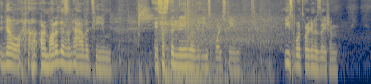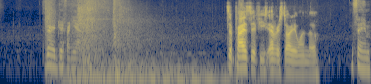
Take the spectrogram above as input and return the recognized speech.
No, Armada doesn't have a team. It's just the name of the esports team, esports organization. Very different, yeah. Surprised if he's ever started one though. Same.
